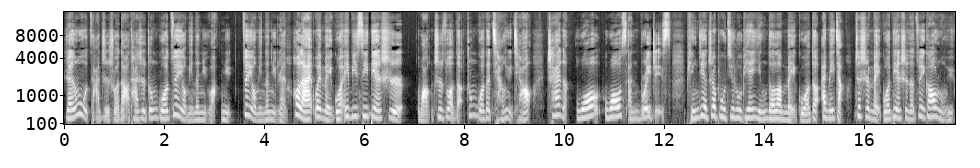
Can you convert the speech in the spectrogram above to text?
人物》杂志说道，她是中国最有名的女王女最有名的女人。后来为美国 ABC 电视网制作的《中国的墙与桥》（China Wall Walls and Bridges） 凭借这部纪录片赢得了美国的艾美奖，这是美国电视的最高荣誉。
